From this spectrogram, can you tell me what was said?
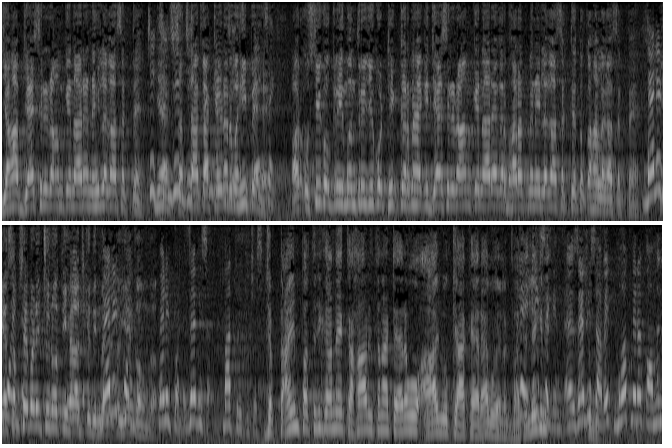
जहाँ आप जय श्री राम के नारे नहीं लगा सकते। हैं सत्ता का टेरर वहीं पे है। और उसी को गृह मंत्री जी को ठीक करना है कि जय श्री राम के नारे अगर भारत में नहीं लगा सकते तो कहाँ लगा सकते हैं? यह सबसे बड़ी चुनौती है आज के दिन में तो ये कहूँगा। जब टाइम पत्रिका ने कहा इतना टेरर वो आज वो क्या कह रहा है वो अलग बात है। लेकिन जैदी साहब एक बहुत मेरा कॉमन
